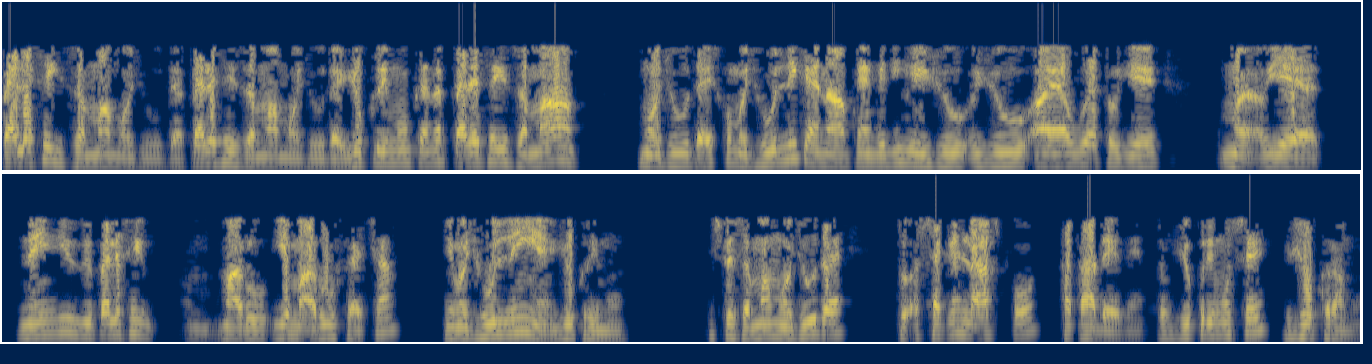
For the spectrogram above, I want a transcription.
پہلے سے ہی ضمہ موجود ہے، پہلے سے ہی ضمہ موجود ہے۔ یکریمو کے اندر پہلے سے ہی ضمہ موجود ہے۔ اس کو مجھول نہیں کہنا آپ کہیں گے جی یہ یو یو آیا ہوا ہے تو یہ یہ نہیں جی پہلے سے ہی معروف، یہ معروف ہے۔ اچھا یہ مجھول نہیں ہے۔ یکریمو، اس پہ ضمہ موجود ہے۔ تو سیکنڈ لاسٹ کو فتح دے دیں۔ تو یکریمو سے یکرمو۔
